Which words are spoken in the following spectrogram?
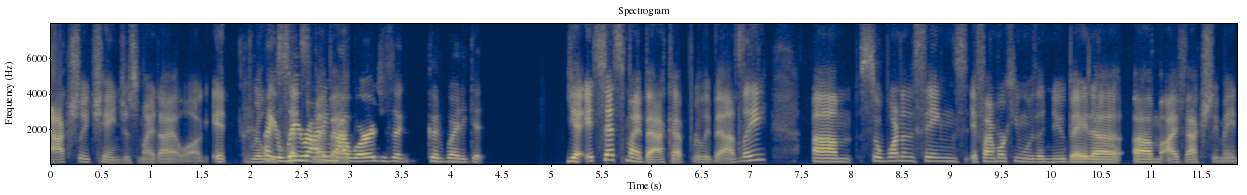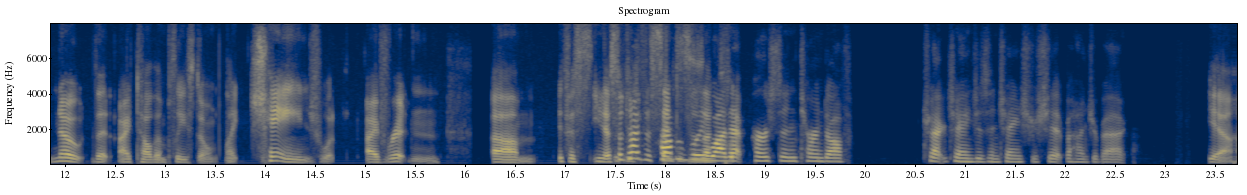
actually changes my dialogue. It really like rewriting my, my, words is a good way to get yeah, it sets my back up really badly. Um, so one of the things, if I'm working with a new beta, um, I've actually made note that I tell them, please don't like change what I've written. Um, if it's, you know, sometimes the sentence probably why that person turned off track changes and changed your shit behind your back. Yeah.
